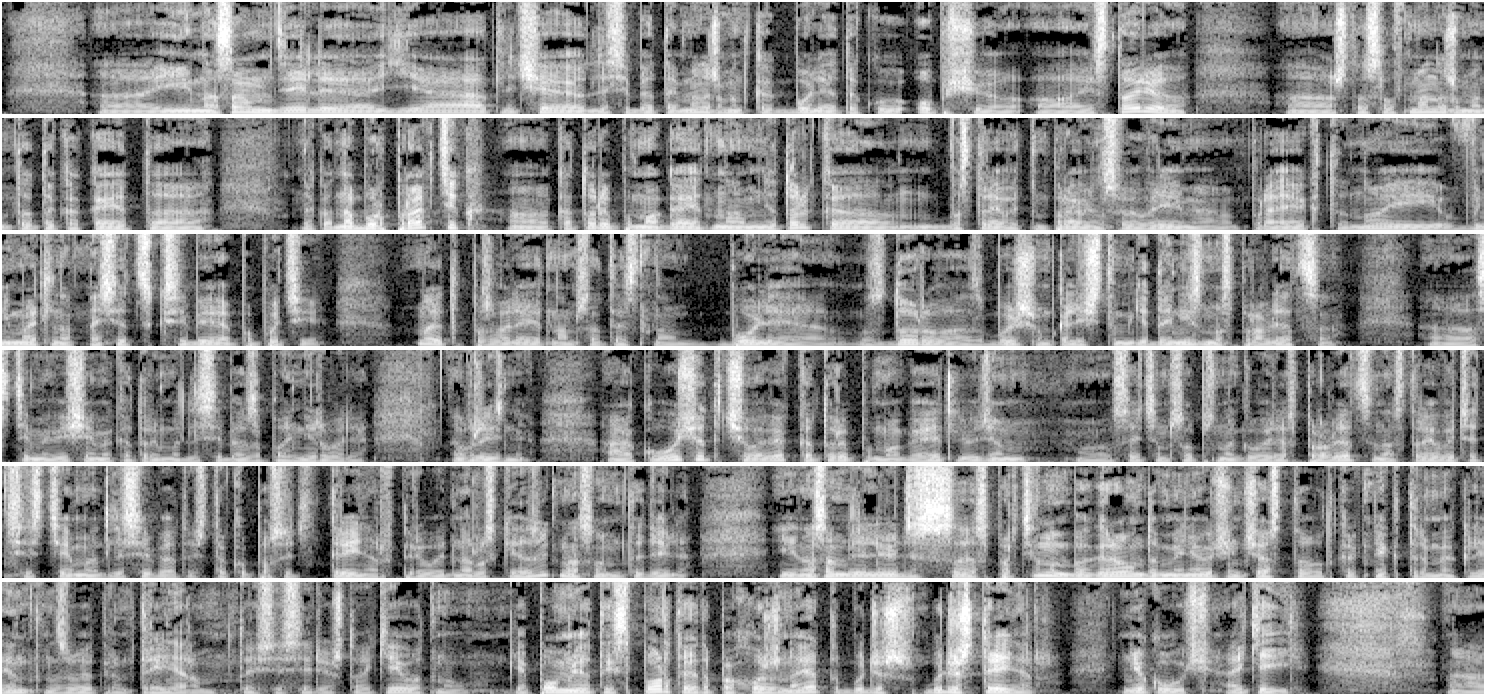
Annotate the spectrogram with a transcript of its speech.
А, и на самом деле я отличаю для себя тайм-менеджмент как более такую общую а, историю, что self-management — это какая-то такой набор практик, а, который помогает нам не только выстраивать там правильно свое время проекта, но и внимательно относиться к себе по пути. Ну, это позволяет нам, соответственно, более здорово, с большим количеством гедонизма справляться э, с теми вещами, которые мы для себя запланировали в жизни. А коуч — это человек, который помогает людям э, с этим, собственно говоря, справляться и настраивать эти системы для себя. То есть такой, по сути, тренер в переводе на русский язык на самом-то деле. И на самом деле люди с спортивным бэкграундом меня очень часто, вот как некоторые мои клиенты, называют прям тренером. То есть из серии, что окей, вот, ну, я помню это из спорта, это похоже на это, будешь, будешь тренер, не коуч, окей. А,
